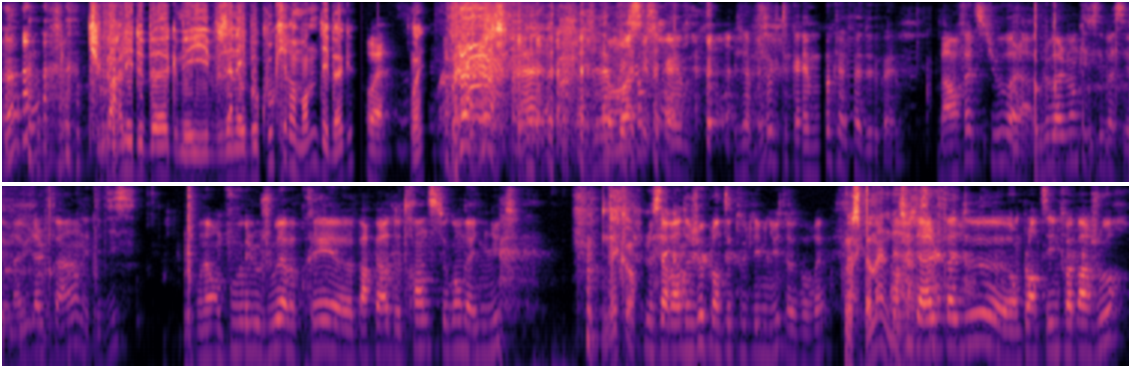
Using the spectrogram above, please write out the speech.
Hein Quoi Tu parlais de bugs, mais vous en avez beaucoup qui remontent des bugs? Ouais. J'ai Pour moi, l'impression que c'est c'est quand même. J'ai l'impression que c'est quand même moins que l'Alpha 2 quand même. Bah en fait, si tu veux, voilà. Globalement, qu'est-ce qui s'est passé? On a eu l'Alpha 1, on était 10. On, a, on pouvait le jouer à peu près euh, par période de 30 secondes à une minute. D'accord. Le serveur de jeu plantait toutes les minutes à peu près. C'est pas mal déjà. Ensuite, à l'Alpha 2, euh, on plantait une fois par jour.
